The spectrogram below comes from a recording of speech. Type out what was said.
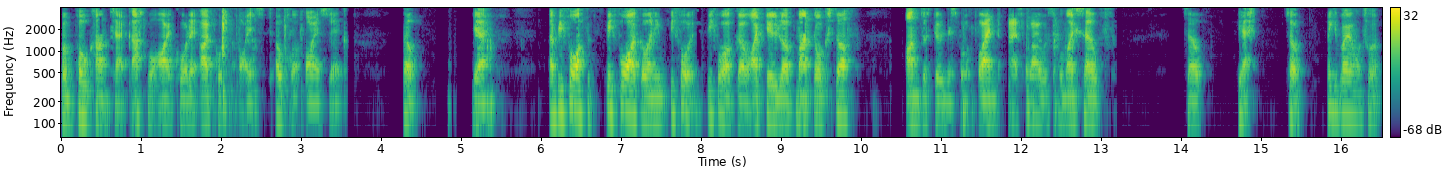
from Polcam Tech. That's what I call it. I call it fire, ultimate fire stick. So, yeah. And before I before I go any before before I go, I do love Mad Dog stuff. I'm just doing this for a friend as well as for myself. So yeah. So thank you very much for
